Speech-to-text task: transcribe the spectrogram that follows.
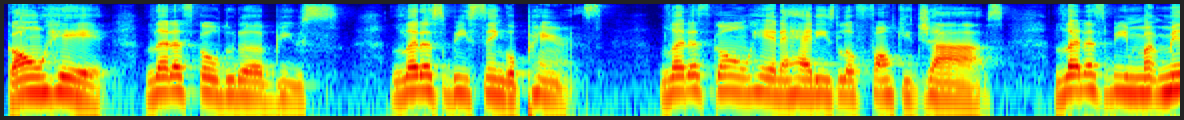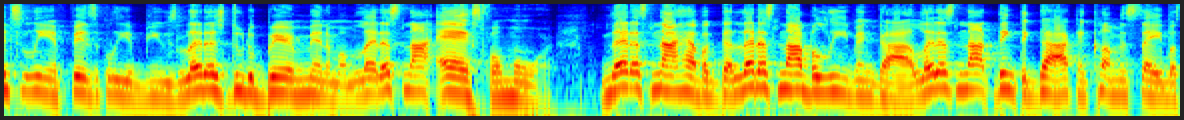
Go ahead. Let us go do the abuse. Let us be single parents. Let us go ahead and have these little funky jobs. Let us be mentally and physically abused. Let us do the bare minimum. Let us not ask for more. Let us not have a. Let us not believe in God. Let us not think that God can come and save us.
